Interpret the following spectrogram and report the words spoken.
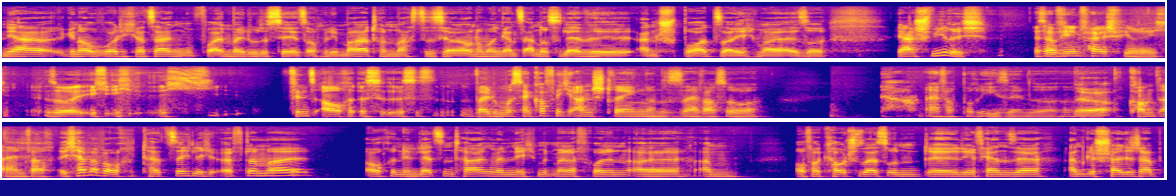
Ja, genau, wollte ich gerade sagen. Vor allem, weil du das ja jetzt auch mit dem Marathon machst, das ist ja auch nochmal ein ganz anderes Level an Sport, sage ich mal. Also, ja, schwierig. Ist auf jeden Fall schwierig. So, ich, ich, ich finde es auch, es, es ist, weil du musst deinen Kopf nicht anstrengen und es ist einfach so, ja, einfach berieseln. So. Ja. Kommt einfach. Ich habe aber auch tatsächlich öfter mal, auch in den letzten Tagen, wenn ich mit meiner Freundin äh, am, auf der Couch saß und äh, den Fernseher angeschaltet habe,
